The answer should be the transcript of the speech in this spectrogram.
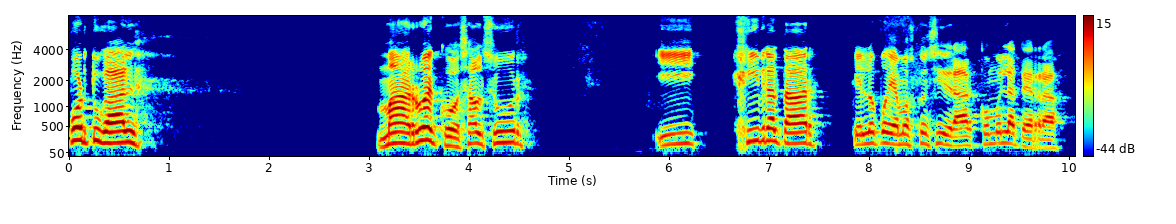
Portugal, Marruecos al sur y Gibraltar, que lo podríamos considerar como Inglaterra,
